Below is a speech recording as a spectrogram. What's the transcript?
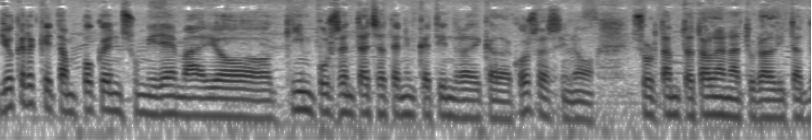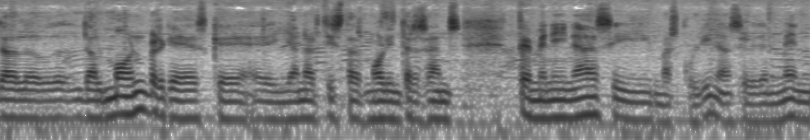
jo crec que tampoc ens ho mirem allò, quin percentatge tenim que tindre de cada cosa, sinó surt amb tota la naturalitat del, del món, perquè és que hi ha artistes molt interessants femenines i masculines, evidentment.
